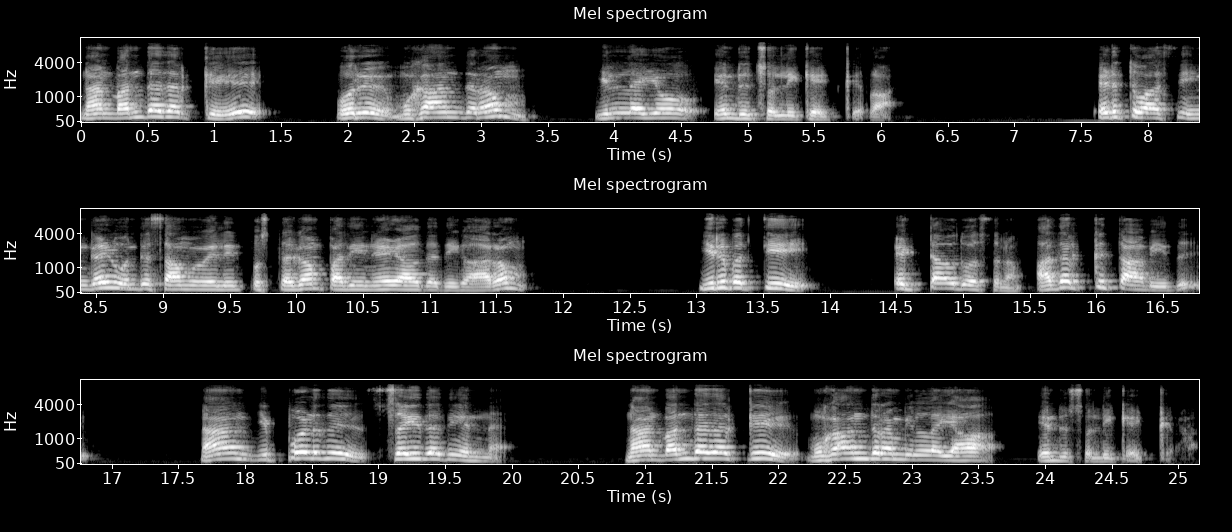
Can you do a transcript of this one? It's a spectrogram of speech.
நான் வந்ததற்கு ஒரு முகாந்திரம் இல்லையோ என்று சொல்லி கேட்கிறான். எடுத்து வாசியுங்கள். ஒன்று சாமுவேலின் புஸ்தகம் பதினேழாவது அதிகாரம் இருபத்தி எட்டாவது வசனம். அதற்கு தாவீது நான் இப்பொழுது செய்தது என்ன? நான் வந்ததற்கு முகாந்திரம் இல்லையா? என்று சொல்லி கேட்கிறார்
